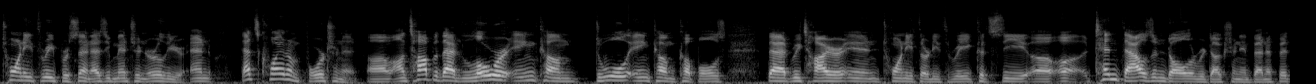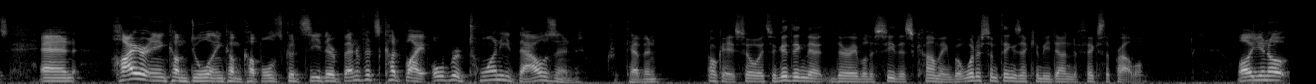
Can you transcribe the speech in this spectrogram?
23%, as you mentioned earlier. And that's quite unfortunate. Uh, on top of that, lower income, dual income couples that retire in 2033 could see a, a $10,000 reduction in benefits. And higher income, dual income couples could see their benefits cut by over 20,000. Kevin? Okay, so it's a good thing that they're able to see this coming, but what are some things that can be done to fix the problem? Well, you know,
